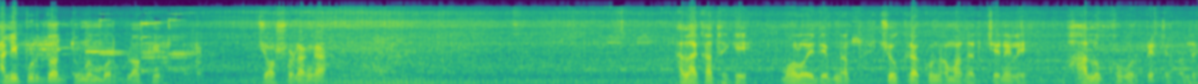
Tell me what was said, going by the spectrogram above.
আলিপুরদুয়ার দু নম্বর ব্লকের যশোডাঙ্গা এলাকা থেকে মলয় দেবনাথ চোখ রাখুন আমাদের চ্যানেলে ভালো খবর পেতে হলে।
